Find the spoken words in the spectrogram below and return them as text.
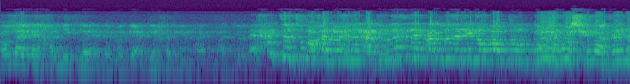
والله لا يخليك لا لما قاعدين خلينا نعدلوا حتى أنتم خلوا إحنا نعدلوا لا إحنا نعدلوا لنا نوبه وتردوا واش حنا إحنا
